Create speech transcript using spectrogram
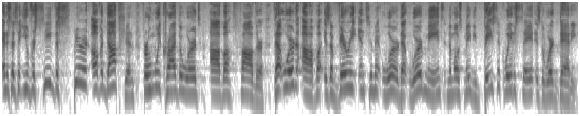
And it says that you've received the spirit of adoption for whom we cried the words, Abba, Father. That word Abba is a very intimate word. That word means, the most maybe basic way to say it is the word daddy.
